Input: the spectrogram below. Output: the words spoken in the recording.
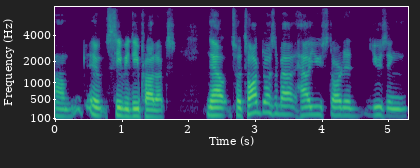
um, it, CBD products. Now, so talk to us about how you started using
